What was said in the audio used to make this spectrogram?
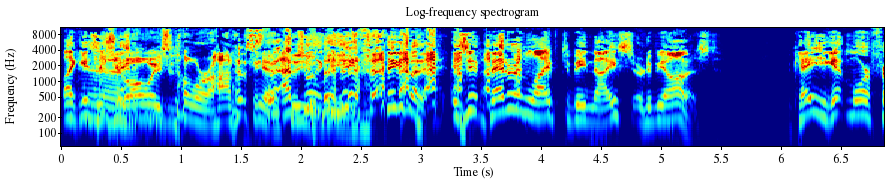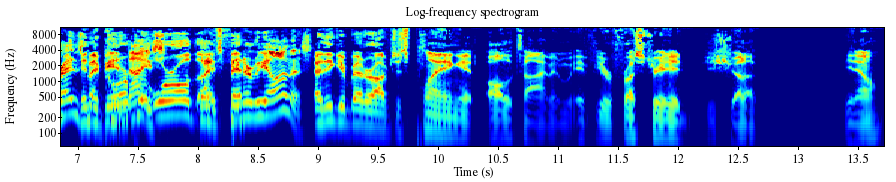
Like, is it you always know we're honest. Yeah, absolutely? Think, think about it. Is it better in life to be nice or to be honest? Okay, you get more friends in by the being corporate nice, world, but I it's think- better to be honest. I think you're better off just playing it all the time. And if you're frustrated, just shut up. You know,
